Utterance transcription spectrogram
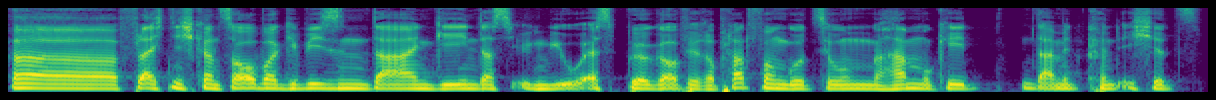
äh, vielleicht nicht ganz sauber gewesen dahingehend, dass irgendwie US-Bürger auf ihre Plattform gezogen haben? Okay, damit könnte ich jetzt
